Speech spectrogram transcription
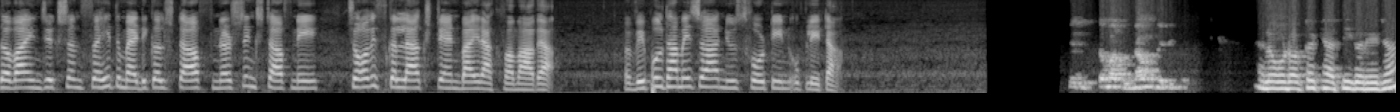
દવા ઇન્જેક્શન સહિત મેડિકલ સ્ટાફ નર્સિંગ સ્ટાફને ચોવીસ કલાક સ્ટેન્ડ બાય રાખવામાં આવ્યા. Vipul Dhamecha news fourteen Upleta. Hello હું doctor Khyati Gareja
